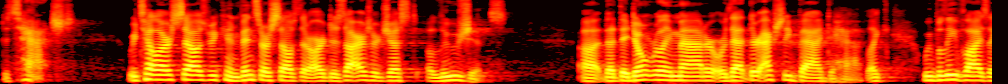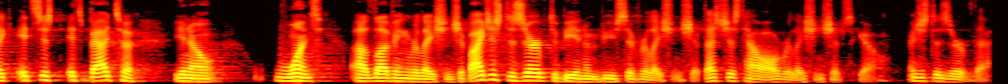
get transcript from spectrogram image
Detached. We tell ourselves, we convince ourselves that our desires are just illusions, uh, that they don't really matter, or that they're actually bad to have. Like, we believe lies like it's just, it's bad to, you know, want a loving relationship. I just deserve to be in an abusive relationship. That's just how all relationships go. I just deserve that.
